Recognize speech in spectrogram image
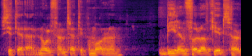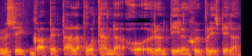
sitter jag där 05.30 på morgonen. Bilen full av kids, hög musik, gapet, alla påtända och runt bilen sju polisbilar.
